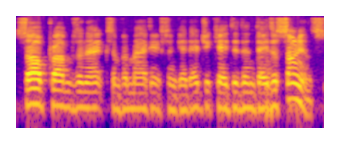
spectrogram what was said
solve problems in X informatics, and get educated in data science.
